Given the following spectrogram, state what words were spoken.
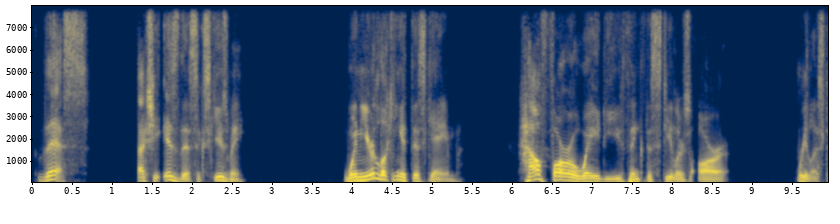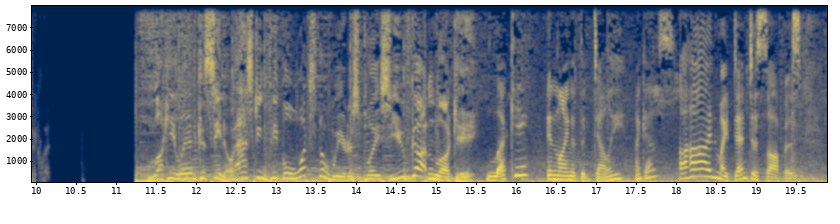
this. Actually, is this, excuse me. When you're looking at this game, how far away do you think the Steelers are realistically? Lucky Land Casino asking people what's the weirdest place you've gotten lucky? Lucky? In line at the deli, I guess? Aha, in my dentist's office.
